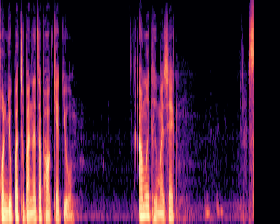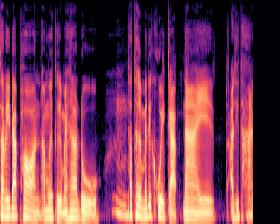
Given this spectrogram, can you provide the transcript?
คนยุคปัจจุบันน่าจะพอเก็ตอยู่ เอามือถือมาเช็คสริดาพรเอามือถือมาให้เราดูอืม ถ้าเธอไม่ได้คุยกับนายอธิษฐาน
